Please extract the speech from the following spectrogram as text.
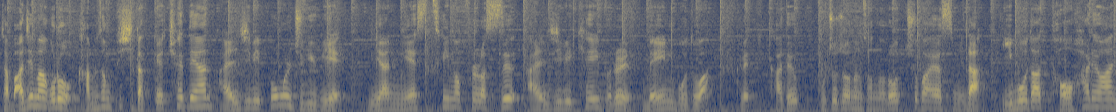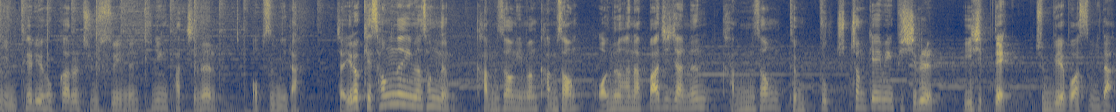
자 마지막으로 감성 PC답게 최대한 RGB 뽕을 주기 위해 리안리의 스트리머 플러스 RGB 케이블을 메인보드와 그래픽카드 보조 전원선으로 추가하였습니다. 이보다 더 화려한 인테리어 효과를 줄 수 있는 튜닝 파츠는 없습니다. 자 이렇게 성능이면 성능, 감성이면 감성, 어느 하나 빠지지 않는 감성 듬뿍 추천 게이밍 PC를 20대 준비해 보았습니다.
